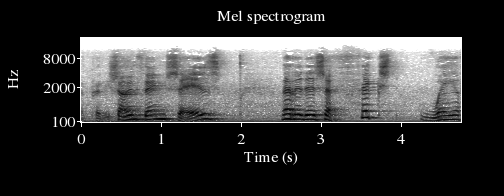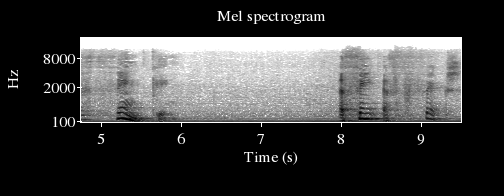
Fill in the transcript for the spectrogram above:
a pretty sound thing, says that it is a fixed way of thinking. A, a fixed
